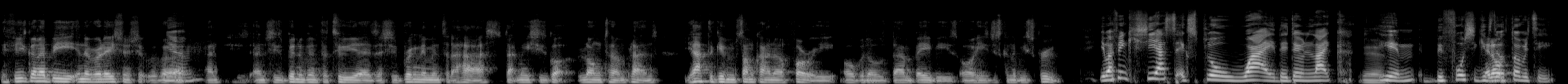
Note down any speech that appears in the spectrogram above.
If he's gonna be in a relationship with her Yeah. and she's and she's been with him for two years and she's bringing him into the house, that means she's got long term plans. You have to give him some kind of authority over mm. those damn babies, or he's just gonna be screwed. yeah, but I think she has to explore why they don't like Yeah. him before she gives the authority.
